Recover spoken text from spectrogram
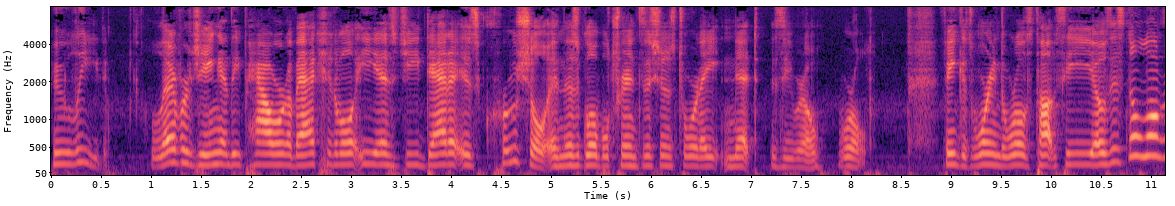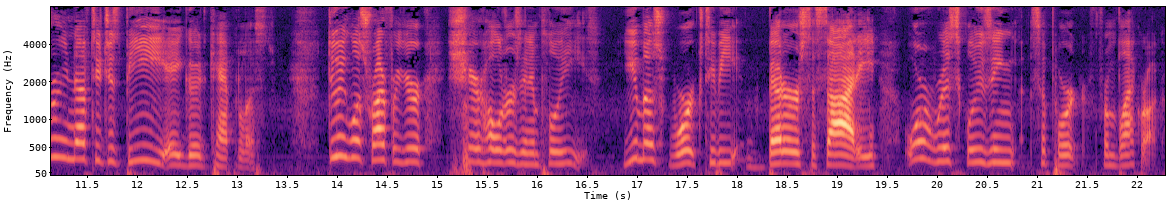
who lead. Leveraging the power of actionable ESG data is crucial in this global transition toward a net zero world. Fink is warning the world's top CEOs it's no longer enough to just be a good capitalist, doing what's right for your shareholders and employees. You must work to be better society or risk losing support from BlackRock.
